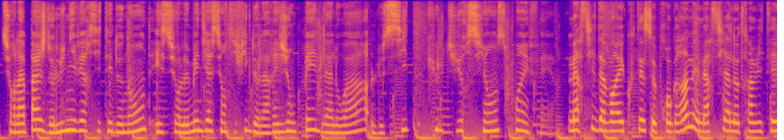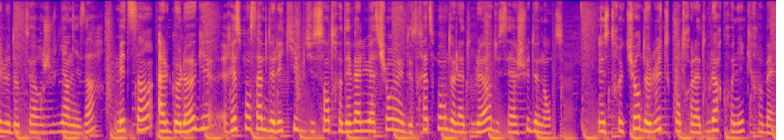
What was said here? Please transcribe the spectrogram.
sur la page de l'Université de Nantes et sur le média scientifique de la région Pays de la Loire, le site culturesciences.fr. Merci d'avoir écouté ce programme et merci à notre invité, le docteur Julien Nizar, médecin, algologue, responsable de l'équipe du Centre d'évaluation et de traitement de la douleur du CHU de Nantes, une structure de lutte contre la douleur chronique rebelle.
